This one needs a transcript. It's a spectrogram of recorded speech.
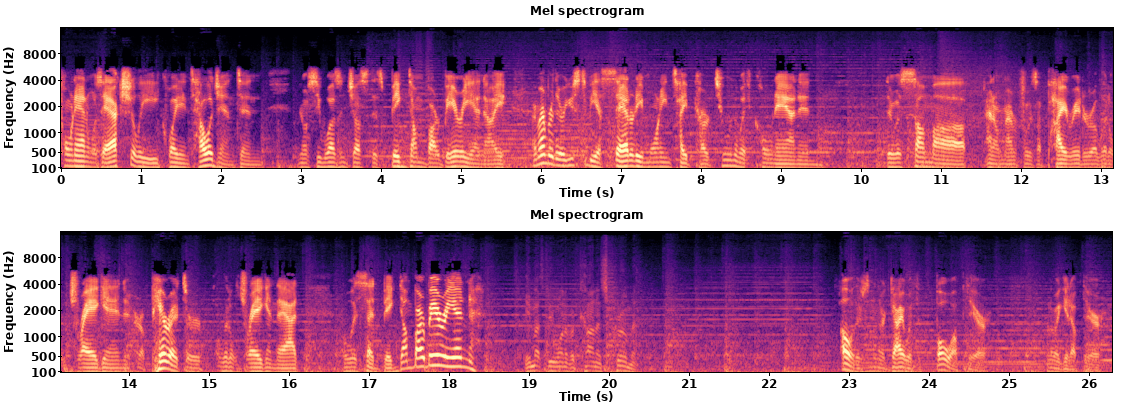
Conan was actually quite intelligent, and you know, so he wasn't just this big dumb barbarian. I I remember there used to be a Saturday morning type cartoon with Conan, and there was some uh, I don't remember if it was a pirate or a little dragon or a parrot or a little dragon that always said "big dumb barbarian." He must be one of Akana's crewmen. Oh, there's another guy with a bow up there. How do I get up there?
